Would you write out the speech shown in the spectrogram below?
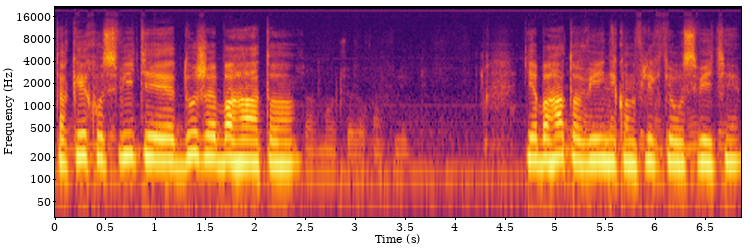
Таких у світі дуже багато. Є багато війн і конфліктів у світі.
